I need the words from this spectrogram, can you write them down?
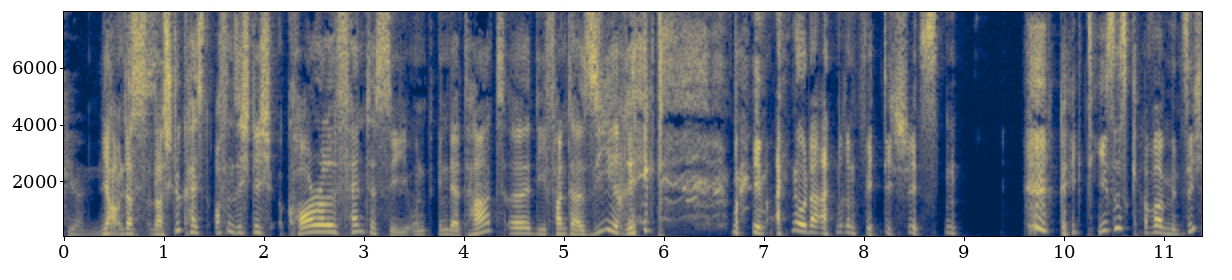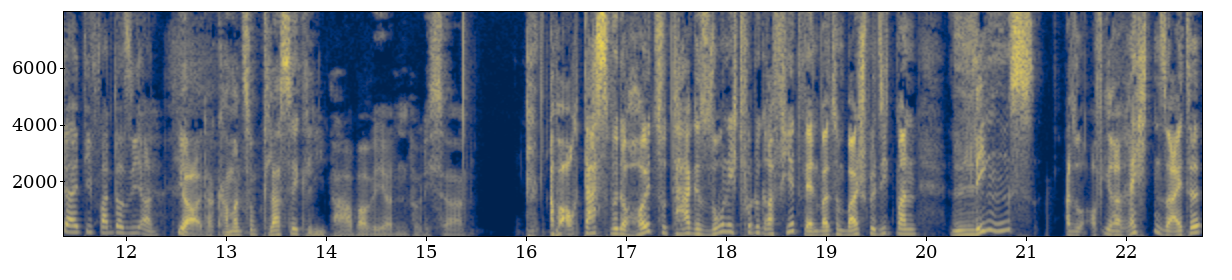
Pianist. Ja, und das, das Stück heißt offensichtlich Choral Fantasy. Und in der Tat, äh, die Fantasie regt bei dem einen oder anderen Fetischisten, regt dieses Cover mit Sicherheit die Fantasie an. Ja, da kann man zum Klassikliebhaber werden, würde ich sagen. Aber auch das würde heutzutage so nicht fotografiert werden, weil zum Beispiel sieht man links, also auf ihrer rechten Seite,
